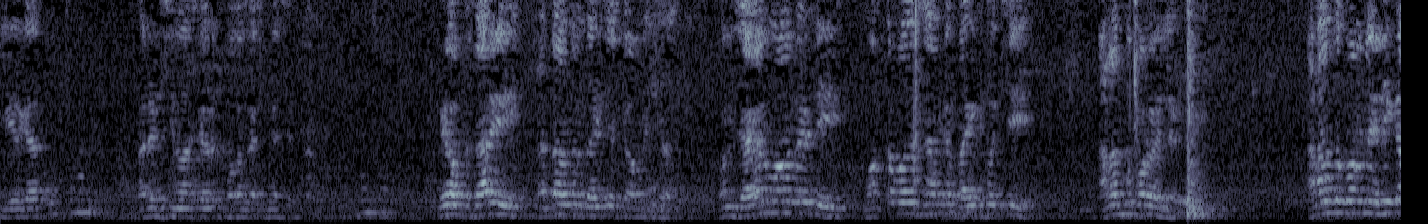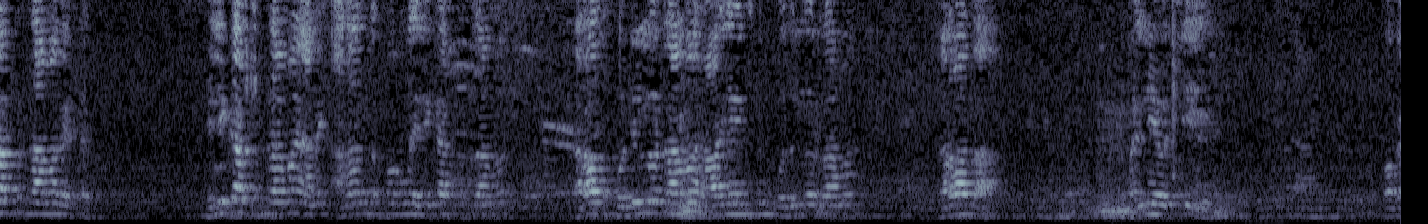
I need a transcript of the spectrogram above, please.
క్లియర్ గారు నరేంద్ర శ్రీనివాస్ గారు కూలంకషంగా చెప్పారు. మీరు ఒక్కసారి పెద్దలందరూ దయచేసి గమనించాలి. మన జగన్మోహన్ రెడ్డి మొట్టమొదటిసారిగా బయటకు వచ్చి అనంతపురం వెళ్ళాడు. అనంతపురంలో హెలికాప్టర్ డ్రామా కట్టారు హెలికాప్టర్ డ్రామా అనంతపురంలో హెలికాప్టర్ డ్రామా తర్వాత పొదిల్లో డ్రామా రాళ్ళు వేయించుకుని పొదిల్లో డ్రామా తర్వాత మళ్ళీ వచ్చి ఒక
